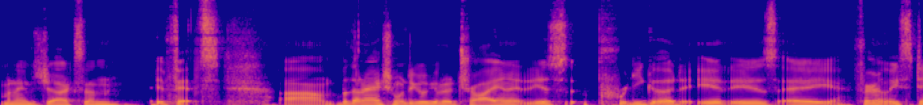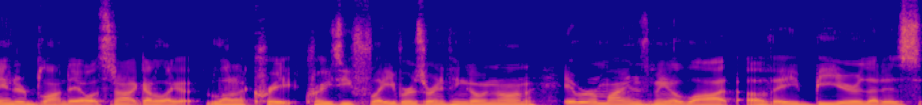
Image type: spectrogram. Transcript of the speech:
my name's Jackson. It fits. Um, but then I actually went to go give it a try, and it is pretty good. It is a fairly standard blonde ale. It's not got like a lot of cra- crazy flavors or anything going on. It reminds me a lot of a beer that is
